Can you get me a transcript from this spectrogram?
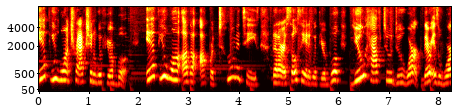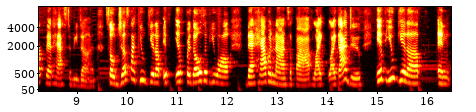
if you want traction with your book, if you want other opportunities that are associated with your book, you have to do work. There is work that has to be done. So just like you get up, if if for those of you all that have a nine to five, like like I do, if you get up and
